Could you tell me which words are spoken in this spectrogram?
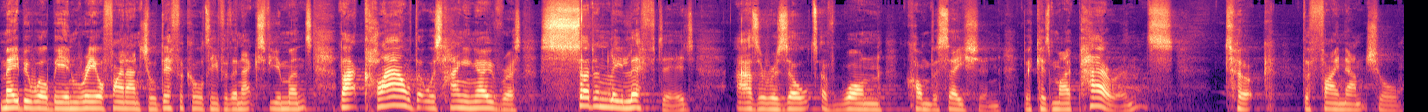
Maybe we'll be in real financial difficulty for the next few months. That cloud that was hanging over us suddenly lifted as a result of one conversation because my parents took the financial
